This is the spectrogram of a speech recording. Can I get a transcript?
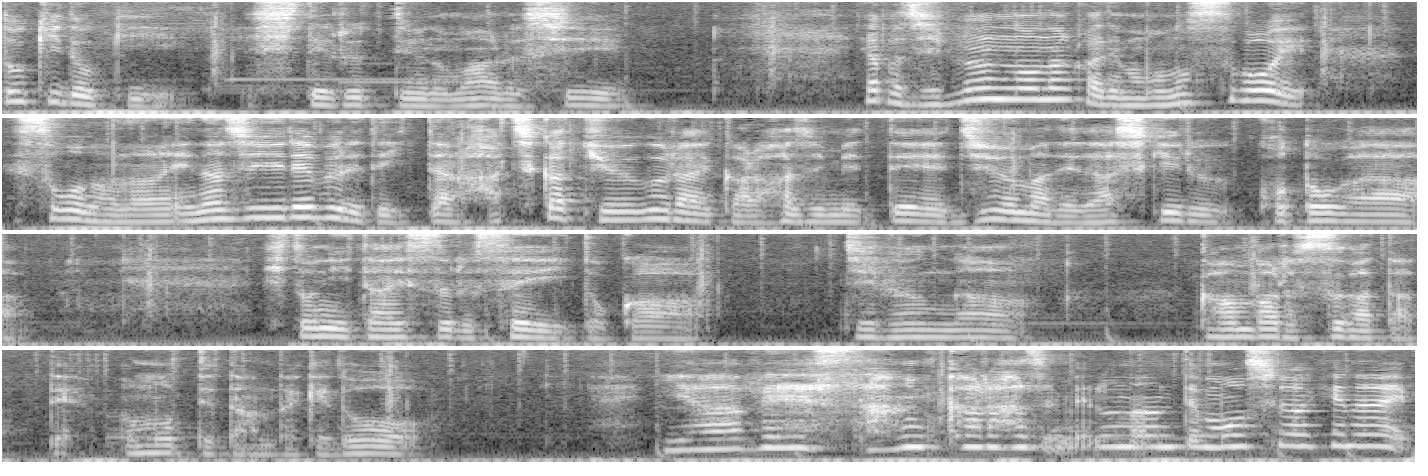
ドキドキしてるっていうのもあるしやっぱ自分の中でものすごいそうだなエナジーレベルで言ったら8か9ぐらいから始めて10まで出し切ることが人に対する誠意とか自分が頑張る姿って思ってたんだけどやべえ3から始めるなんて申し訳ない。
